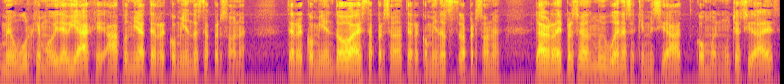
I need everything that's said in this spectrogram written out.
me urge, me voy de viaje, ah, pues mira, te recomiendo a esta persona, te recomiendo a esta persona, te recomiendo a esta otra persona. La verdad hay personas muy buenas aquí en mi ciudad, como en muchas ciudades,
